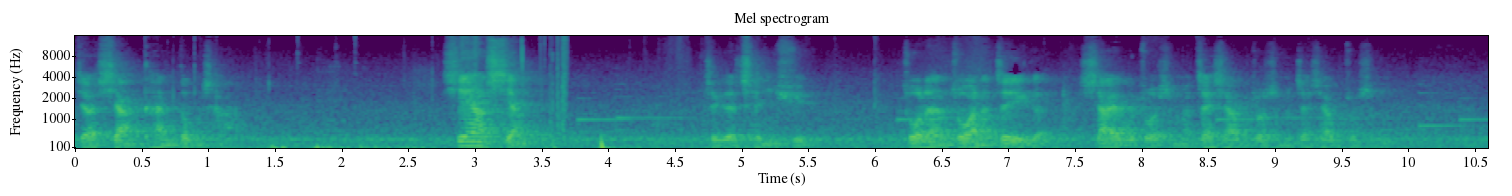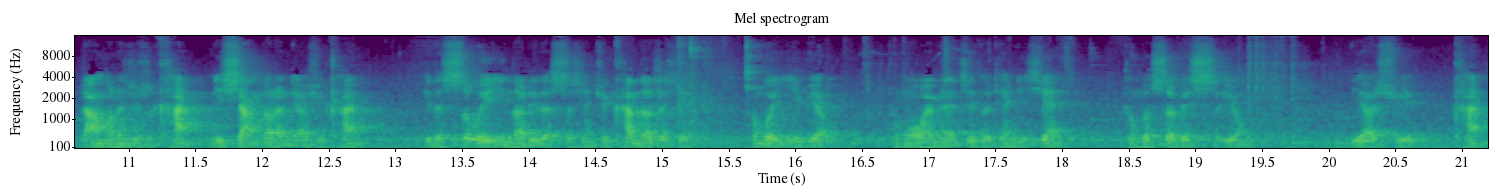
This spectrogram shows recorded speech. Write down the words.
叫想看洞察，先要想这个程序，做了做完了这个，下一步做什么？再下一步做什么？再下一步做什么？然后呢，就是看你想到了，你要去看，你的思维引导你的视线去看到这些，通过仪表。通过外面的接头天地线，通过设备使用，你要去看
